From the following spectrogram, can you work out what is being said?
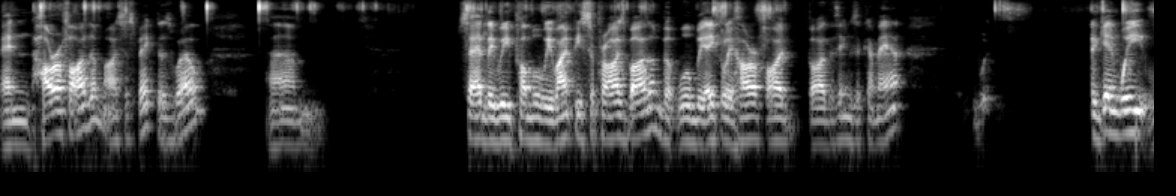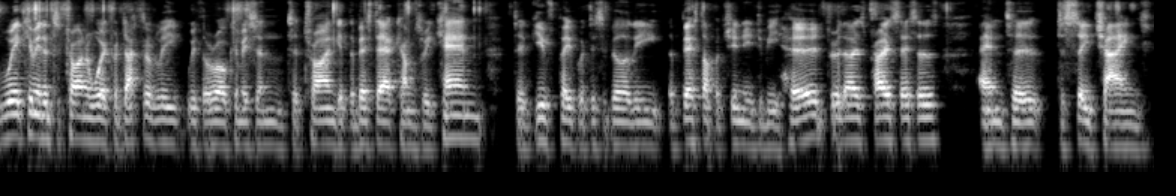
and horrify them, I suspect, as well. Um, sadly, we probably won't be surprised by them, but we'll be equally horrified by the things that come out. again, we we're committed to trying to work productively with the Royal Commission to try and get the best outcomes we can, to give people with disability the best opportunity to be heard through those processes, and to to see change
